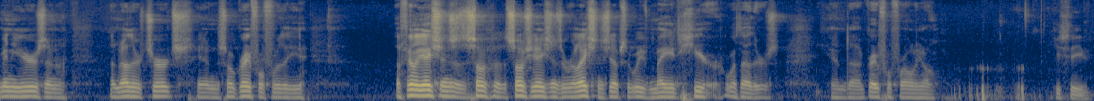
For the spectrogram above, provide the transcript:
many years in a, another church, and so grateful for the affiliations and associations and relationships that we've made here with others, and uh, grateful for all y'all. You, Steve.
